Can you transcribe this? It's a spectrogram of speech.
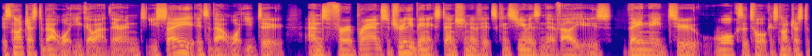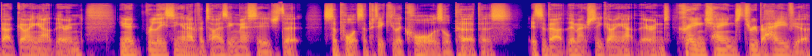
It's not just about what you go out there and you say, it's about what you do. And for a brand to truly be an extension of its consumers and their values, they need to walk the talk. It's not just about going out there and, you know, releasing an advertising message that supports a particular cause or purpose. It's about them actually going out there and creating change through behavior.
